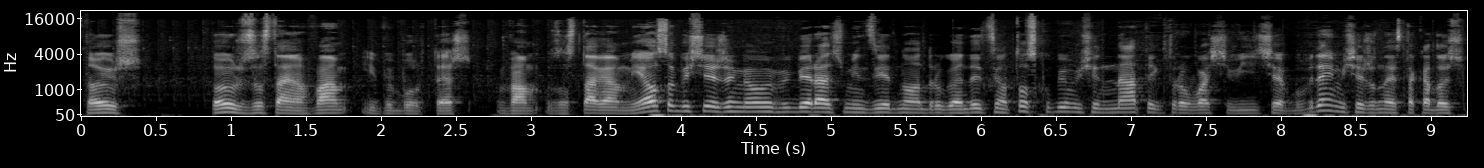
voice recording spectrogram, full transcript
To już, to już zostawiam wam i wybór też wam zostawiam. Ja osobiście, jeżeli miałbym wybierać między jedną a drugą edycją, to skupimy się na tej, którą właśnie widzicie, bo wydaje mi się, że ona jest taka dość,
